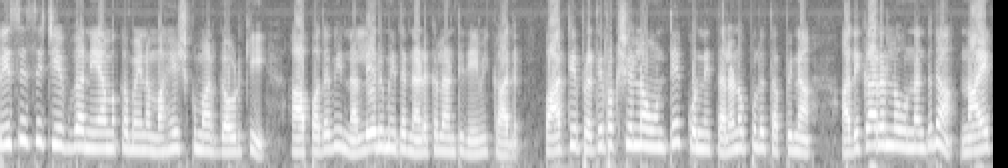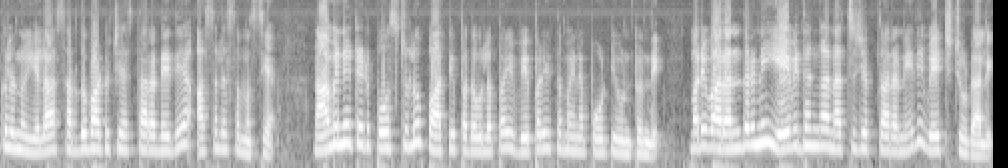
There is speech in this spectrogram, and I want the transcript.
పీసీసీ చీఫ్గా నియామకమైన మహేష్ కుమార్ గౌడ్కి ఆ పదవి నల్లేరు మీద నడకలాంటిదేమీ కాదు. పార్టీ ప్రతిపక్షంలో ఉంటే కొన్ని తలనొప్పులు తప్పినా అధికారంలో ఉన్నందున నాయకులను ఎలా సర్దుబాటు చేస్తారనేదే అసలు సమస్య. నామినేటెడ్ పోస్టులు పార్టీ పదవులపై విపరీతమైన పోటీ ఉంటుంది. మరి వారందరినీ ఏ విధంగా నచ్చజెప్తారనేది వేచి చూడాలి.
